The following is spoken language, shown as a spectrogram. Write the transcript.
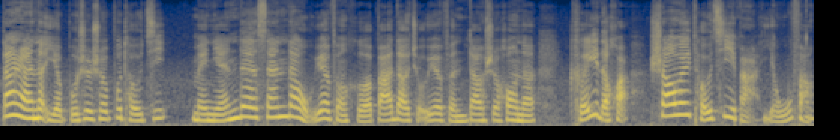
当然呢，也不是说不投机。每年的三到五月份和八到九月份，到时候呢，可以的话稍微投机一把也无妨。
